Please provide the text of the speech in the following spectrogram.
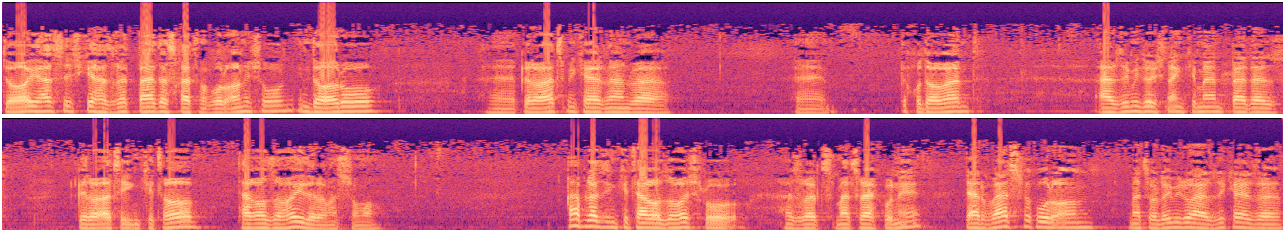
دعایی هستش که حضرت بعد از ختم قرآنشون این دعا رو قرائت می‌کردن و به خداوند عرضه می داشتن که من بعد از قرائت این کتاب تقاضاهایی دارم از شما. قبل از اینکه تقاضاهاش رو حضرت مطرح کنه در وصف قرآن مطالبی رو عرضه کردن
